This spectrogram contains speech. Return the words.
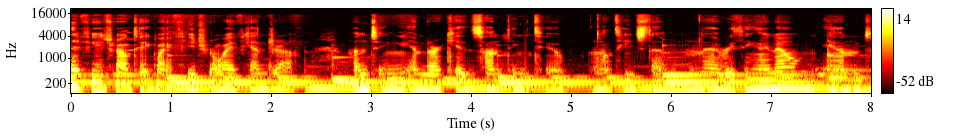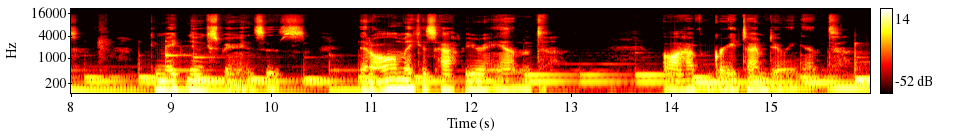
The future, I'll take my future wife Kendra hunting and our kids hunting too. I'll teach them everything I know and can make new experiences. It'll all make us happier and I'll have a great time doing it.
